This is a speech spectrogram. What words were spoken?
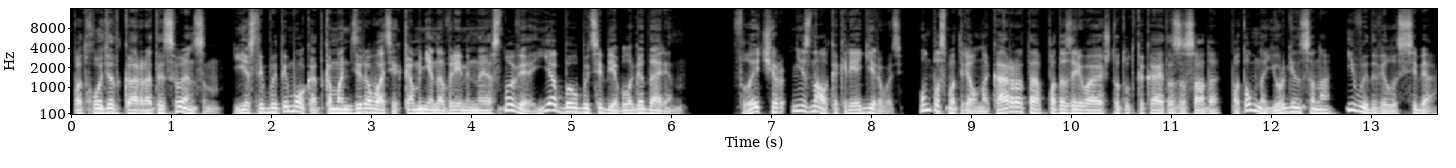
Подходят Каррат и Свенсон. Если бы ты мог откомандировать их ко мне на временной основе, я был бы тебе благодарен». Флетчер не знал, как реагировать. Он посмотрел на Каррата, подозревая, что тут какая-то засада, потом на Юргенсона и выдавил из себя.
